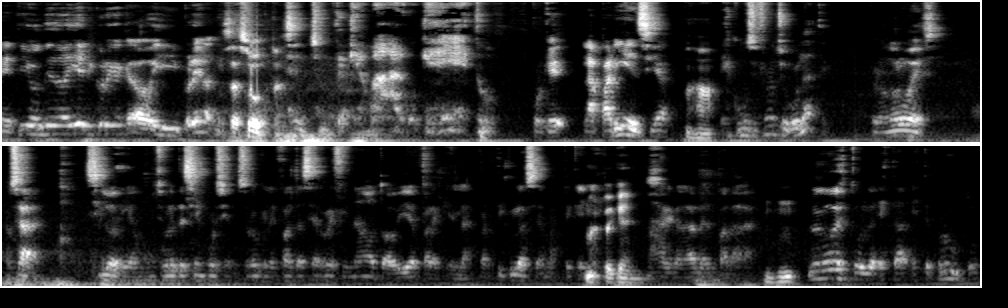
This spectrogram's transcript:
metido el dedo ahí el licor de cacao y prueban Se asustan. dicen, chuta, qué amargo, ¿qué es esto? Porque la apariencia Ajá. es como si fuera un chocolate, pero no lo es. O sea, sí lo es, digamos, un chocolate 100%, solo que le falta ser refinado todavía para que las partículas sean más pequeñas, Más pequeños. más agradables al paladar. Ujú. Luego de esto, esta- este producto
